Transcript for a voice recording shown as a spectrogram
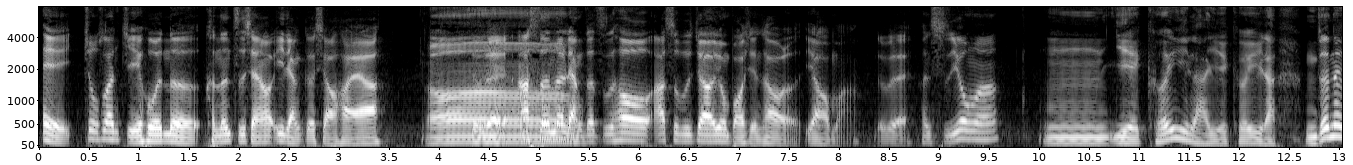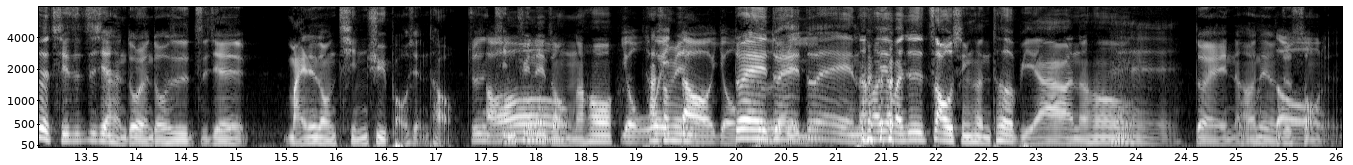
哎、欸，就算结婚了，可能只想要一两个小孩啊，哦，对不对？那、啊、生了两个之后，啊，是不是就要用保险套了？要嘛，对不对？很实用啊。嗯，也可以啦，也可以啦。你知道那个，其实之前很多人都是直接买那种情趣保险套，就是情趣那种，哦、然后有味道，有对对对，然后要不然就是造型很特别啊，然后。对，然后那种就送人，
